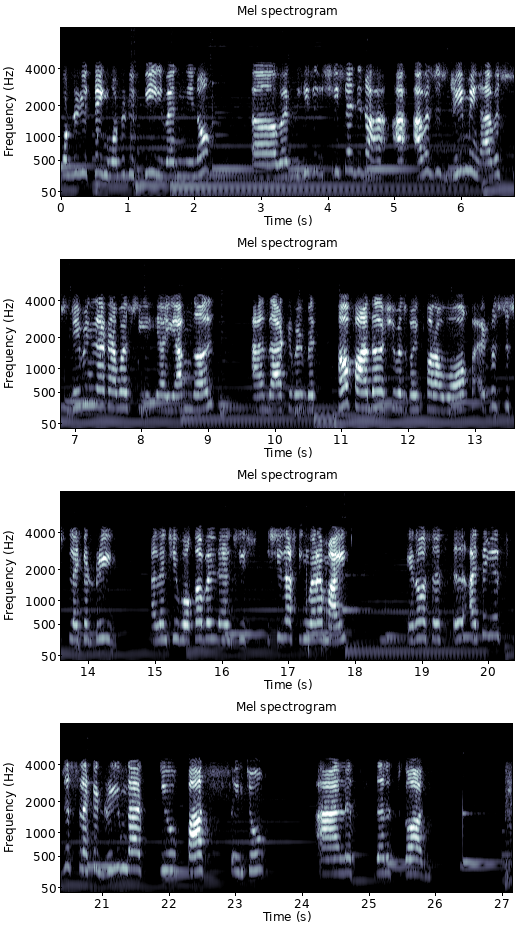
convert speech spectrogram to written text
what did you think? What did you feel when you know?" Uh, when he she said, "You know, I, I, I was just dreaming. I was dreaming that I was a young girl, and that with her father she was going for a walk. It was just like a dream." And then she woke up and, and she's she's asking, "Where am I?" You know, so it's, uh, I think it's just like a dream that you pass into, and it's then it's gone.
